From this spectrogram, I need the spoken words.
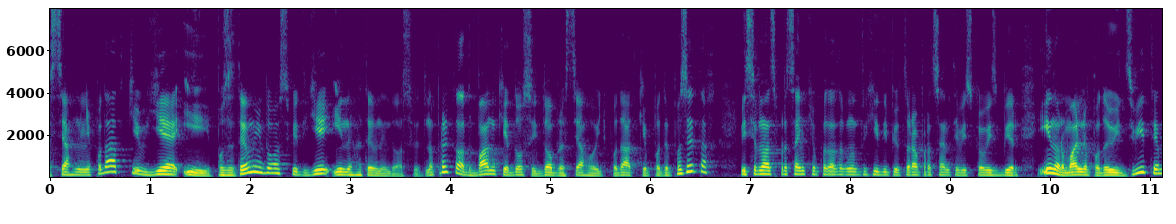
стягненню податків є і позитивний досвід, є і негативний досвід. Наприклад, банки досить добре стягують податки по депозитах, 18% податок на дохід і 1,5% військовий збір, і нормально подають звіти.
